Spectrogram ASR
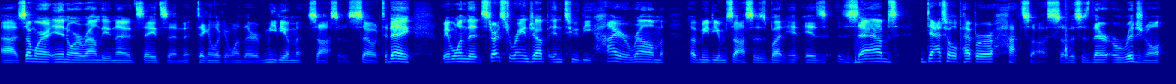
uh, somewhere in or around the United States and taking a look at one of their medium sauces. So today we have one that starts to range up into the higher realm of medium sauces, but it is Zab's Datil Pepper Hot Sauce. So this is their original.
